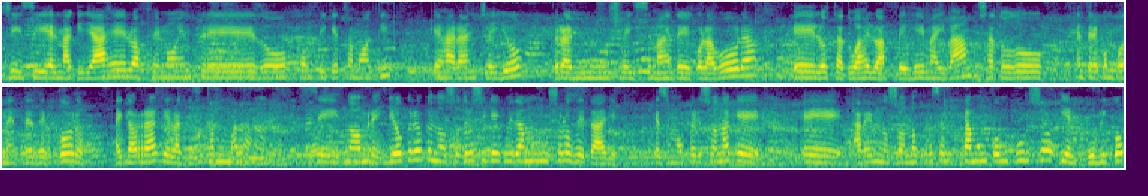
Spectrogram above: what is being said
Sí, sí, el maquillaje lo hacemos entre dos compis que estamos aquí, que es Arancha y yo, pero hay muchísima gente que colabora. Eh, los tatuajes los hace Gema y Iván, o sea, todo entre componentes del coro. Hay que ahorrar, que la crisis está muy mala. Sí, no, hombre, yo creo que nosotros sí que cuidamos mucho los detalles, que somos personas que, eh, a ver, nosotros nos presentamos un concurso y el público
